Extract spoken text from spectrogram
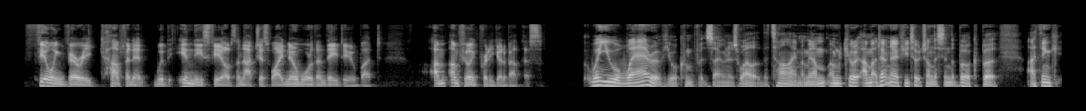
feeling very confident within these fields and not just well, I know more than they do, but I'm I'm feeling pretty good about this. Were you aware of your comfort zone as well at the time? I mean, I'm I'm curious. I'm, I do not know if you touch on this in the book, but I think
